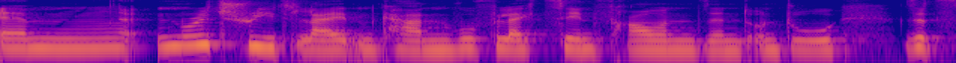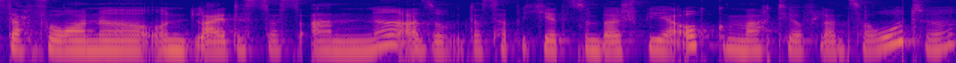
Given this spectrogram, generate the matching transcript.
ähm, ein Retreat leiten kann, wo vielleicht zehn Frauen sind und du sitzt da vorne und leitest das an. Ne? Also das habe ich jetzt zum Beispiel ja auch gemacht hier auf Lanzarote.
